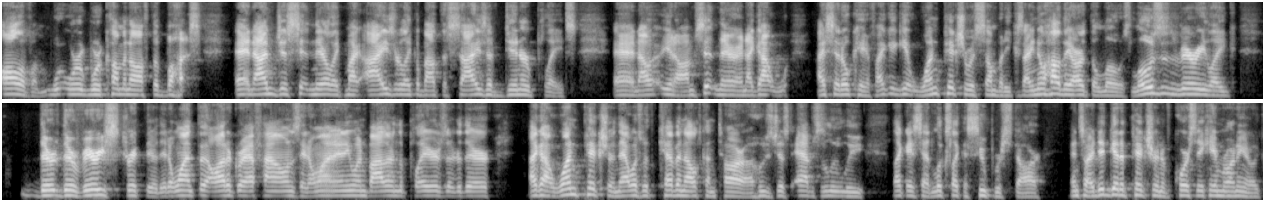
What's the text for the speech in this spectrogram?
All of them were, were coming off the bus. And I'm just sitting there like my eyes are like about the size of dinner plates. And I, you know, I'm sitting there and I got I said, okay, if I could get one picture with somebody, because I know how they are at the Loews. Loews is very like they're they're very strict there. They don't want the autograph hounds. They don't want anyone bothering the players that are there. I got one picture, and that was with Kevin Alcantara, who's just absolutely, like I said, looks like a superstar. And so I did get a picture, and of course they came running like,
